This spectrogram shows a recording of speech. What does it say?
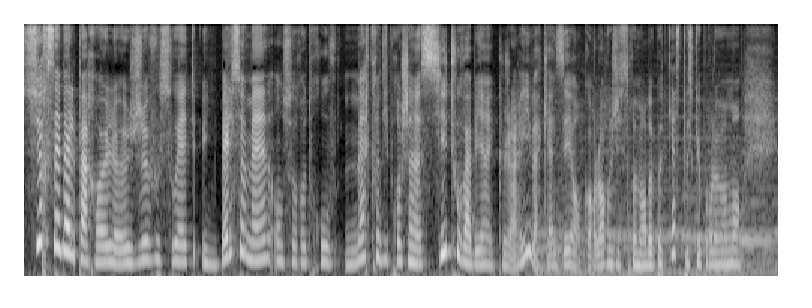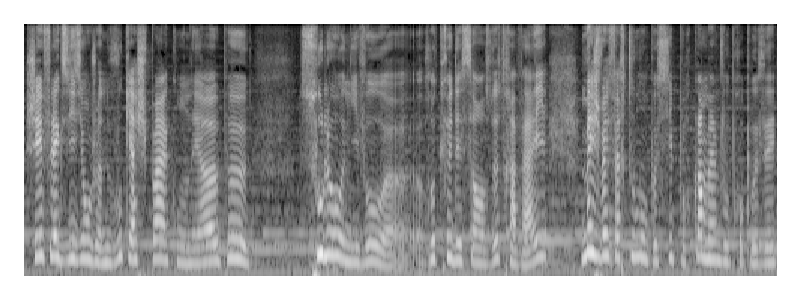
Sur ces belles paroles, je vous souhaite une belle semaine. On se retrouve mercredi prochain si tout va bien et que j'arrive à caser encore l'enregistrement de podcast parce que pour le moment, chez FlexVision, je ne vous cache pas qu'on est un peu sous l'eau au niveau euh, recrudescence de travail, mais je vais faire tout mon possible pour quand même vous proposer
